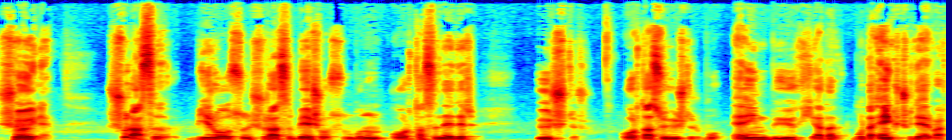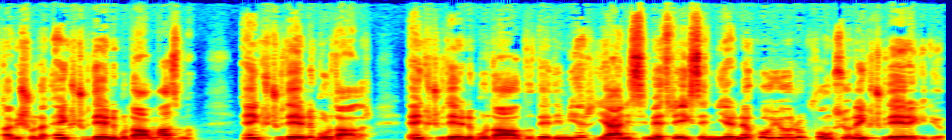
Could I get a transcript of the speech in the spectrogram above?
Şöyle. Şurası 1 olsun, şurası 5 olsun. Bunun ortası nedir? 3'tür. Ortası 3'tür. Bu en büyük ya da burada en küçük değer var tabii. Şurada en küçük değerini burada almaz mı? En küçük değerini burada alır. En küçük değerini burada aldı dediğim yer yani simetri ekseninin yerine koyuyorum. Fonksiyon en küçük değere gidiyor.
